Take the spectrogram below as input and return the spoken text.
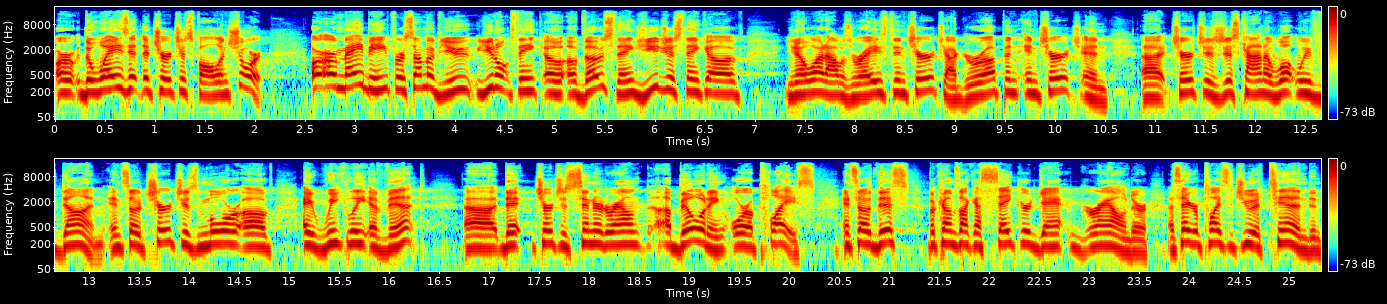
or the ways that the church has fallen short. Or, or maybe for some of you, you don't think of, of those things, you just think of you know what? I was raised in church. I grew up in, in church, and uh, church is just kind of what we've done. And so, church is more of a weekly event. Uh, that church is centered around a building or a place. And so this becomes like a sacred ga- ground or a sacred place that you attend. And,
